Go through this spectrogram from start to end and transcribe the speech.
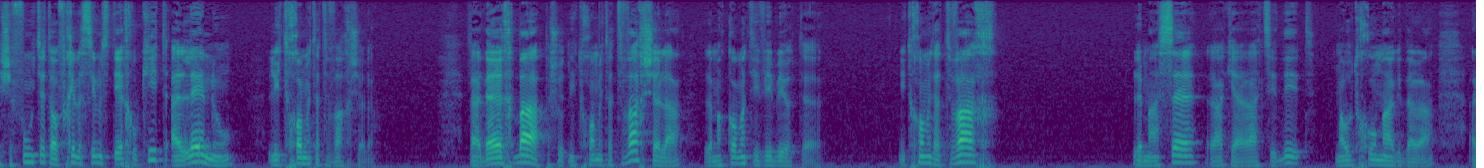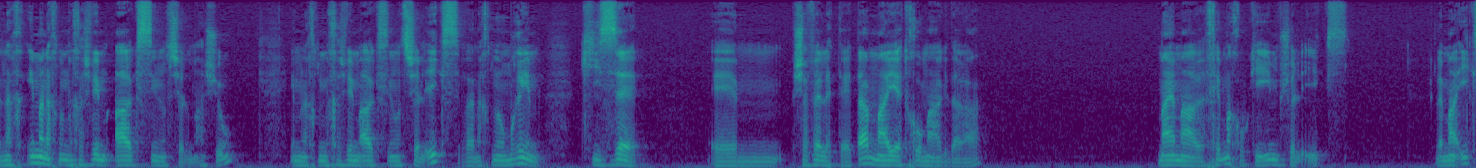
שפונקציית ההופכי לסינוס תהיה חוקית, עלינו לתחום את הטווח שלה. והדרך בה פשוט נתחום את הטווח שלה למקום הטבעי ביותר. נתחום את הטווח, למעשה, רק הערה צידית, מהו תחום ההגדרה. אם אנחנו מחשבים ארק סינוס של משהו, אם אנחנו מחשבים ארק סינוס של x, ואנחנו אומרים כי זה אמ, שווה לתטא, מה יהיה תחום ההגדרה? מהם הערכים החוקיים של x? למה x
